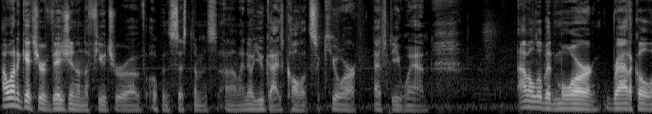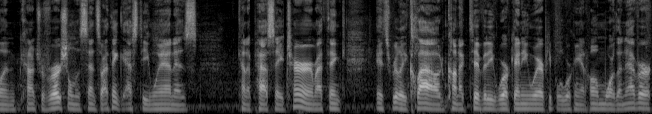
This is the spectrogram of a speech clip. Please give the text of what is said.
I want to get your vision on the future of open systems. Um, I know you guys call it secure SD-WAN. I'm a little bit more radical and controversial in the sense, I think SD-WAN is kind of passe term. I think it's really cloud connectivity, work anywhere, people working at home more than ever.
